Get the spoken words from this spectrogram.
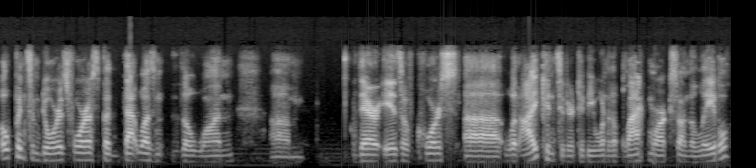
opened some doors for us, but that wasn't the one. Um, there is, of course, uh, what I consider to be one of the black marks on the label,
